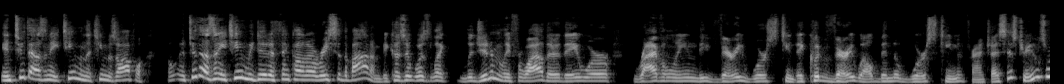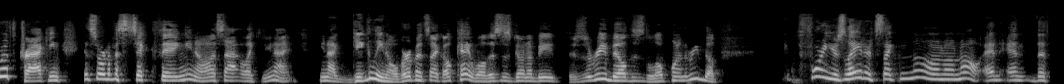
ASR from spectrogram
In 2018, when the team was awful, in 2018 we did a thing called a race to the bottom because it was like legitimately for a while there they were rivaling the very worst team. They could have very well been the worst team in franchise history. It was worth tracking. It's sort of a sick thing, you know. It's not like you're not you're not giggling over, it, but it's like okay, well, this is going to be this is a rebuild. This is the low point of the rebuild. Four years later, it's like no, no, no, no, and and the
